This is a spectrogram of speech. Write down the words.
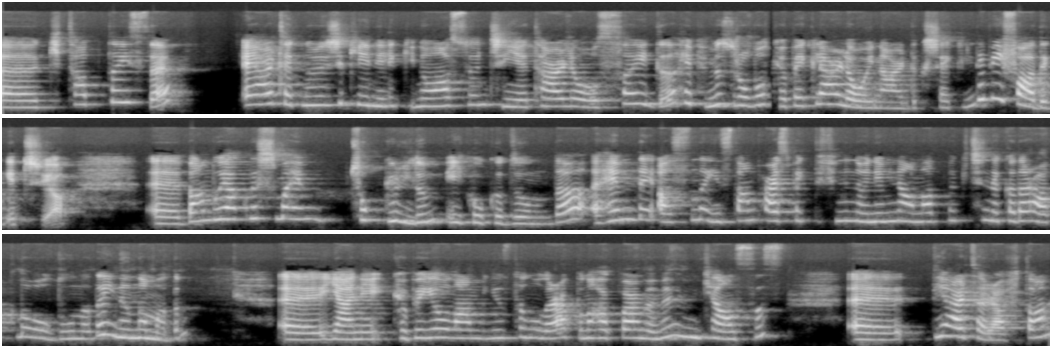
Ee, kitapta ise eğer teknolojik yenilik inovasyon için yeterli olsaydı hepimiz robot köpeklerle oynardık şeklinde bir ifade geçiyor. Ee, ben bu yaklaşıma hem çok güldüm ilk okuduğumda hem de aslında insan perspektifinin önemini anlatmak için ne kadar haklı olduğuna da inanamadım. Ee, yani köpeği olan bir insan olarak buna hak vermemem imkansız. Ee, diğer taraftan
